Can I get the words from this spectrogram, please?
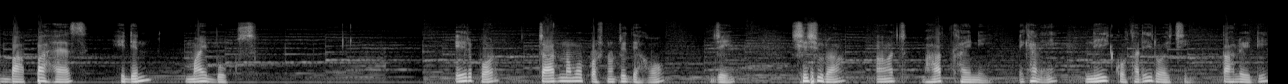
Bappa has hidden my books এরপর চার নম্বর প্রশ্নটি দেখো যে, শিশুরা আজ ভাত খায়নি। এখানে নেই কথাটি রয়েছে। তাহলে এটি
